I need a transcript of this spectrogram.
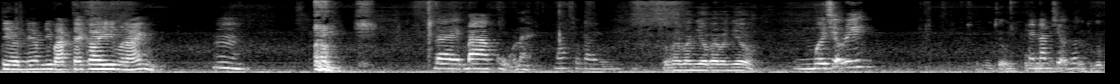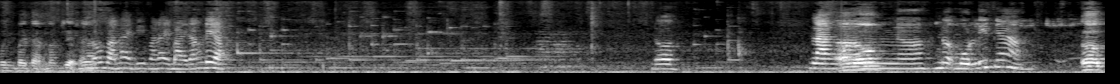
Tiền em đi bán trái cây mà đánh ừ. đây ba củ này. Lát cho đây Tôi vay bao nhiêu vay bao nhiêu? 10 triệu đi. 10 triệu. Hay 5 triệu thôi. Tôi cứ vay tạm 5 triệu Cho nhá. nốt ván này đi ván này bài đang đẹp. Rồi làng uh, nợ 1 lít nhá Ờ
